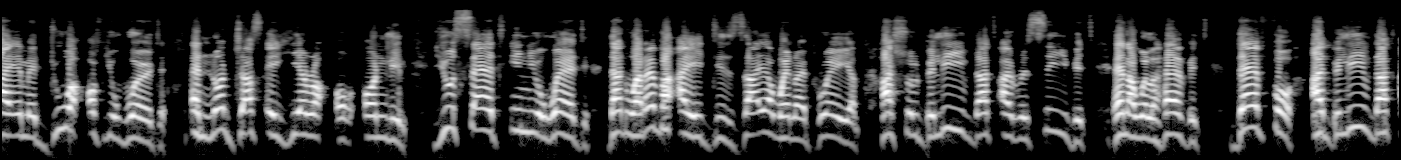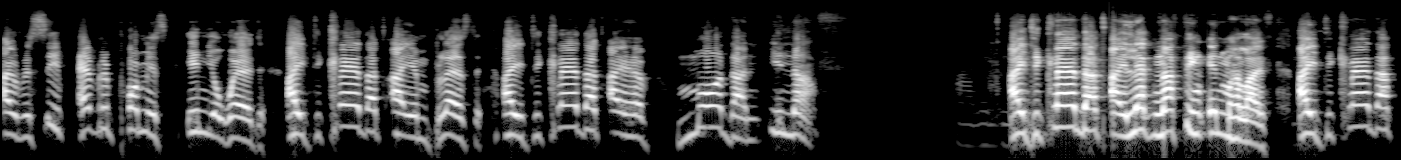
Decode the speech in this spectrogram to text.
I am a doer of your word and not just a hearer only. You said in your word that whatever I desire when I pray, I shall believe that I receive it and I will have it. Therefore, I believe that I receive every promise in your word. I declare that I am blessed. I declare that I have more than enough. I declare that I lack nothing in my life. I declare that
